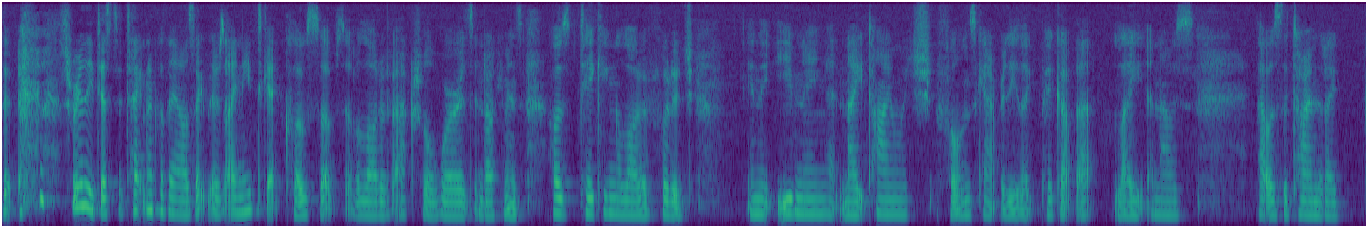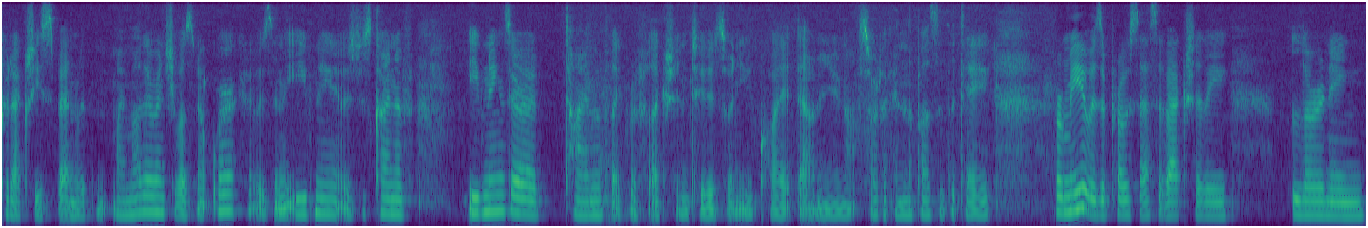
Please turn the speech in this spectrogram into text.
it's really just a technical thing. I was like, there's I need to get close-ups of a lot of actual words and documents. I was taking a lot of footage in the evening at nighttime, which phones can't really like pick up that light, and I was that was the time that I could actually spend with my mother when she wasn't at work. It was in the evening. It was just kind of evenings are a time of like reflection too. It's when you quiet down and you're not sort of in the buzz of the day. For me, it was a process of actually learning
